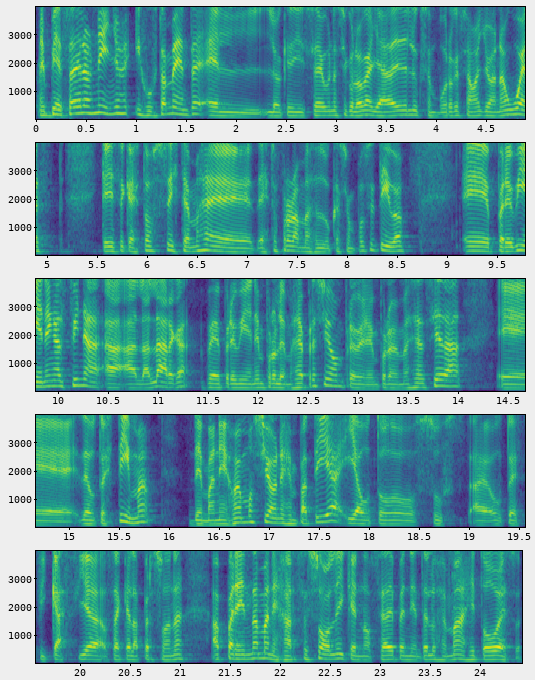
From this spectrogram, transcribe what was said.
Empieza de los niños y justamente el, lo que dice una psicóloga ya de Luxemburgo que se llama Joanna West, que dice que estos sistemas, estos programas de educación positiva eh, previenen al final, a, a la larga, eh, previenen problemas de depresión, previenen problemas de ansiedad, eh, de autoestima, de manejo de emociones, empatía y auto, sus- autoeficacia, o sea, que la persona aprenda a manejarse sola y que no sea dependiente de los demás y todo eso.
